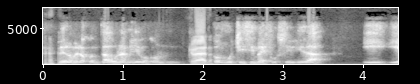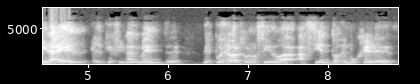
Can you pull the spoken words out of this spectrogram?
pero me lo contaba un amigo con, con muchísima efusividad. Y, era él el que finalmente, después de haber conocido a, cientos de mujeres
